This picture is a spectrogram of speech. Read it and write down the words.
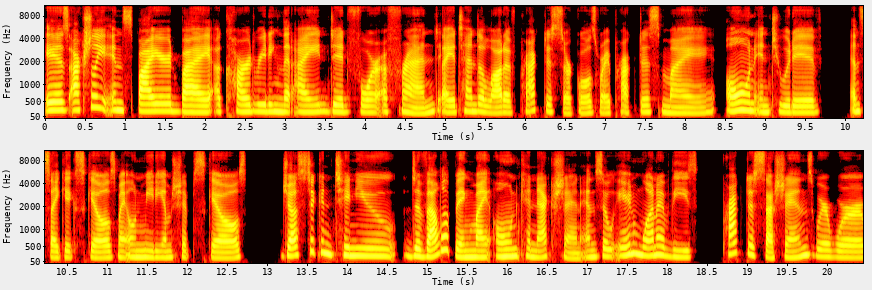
is actually inspired by a card reading that I did for a friend. I attend a lot of practice circles where I practice my own intuitive and psychic skills, my own mediumship skills, just to continue developing my own connection. And so, in one of these practice sessions where we're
